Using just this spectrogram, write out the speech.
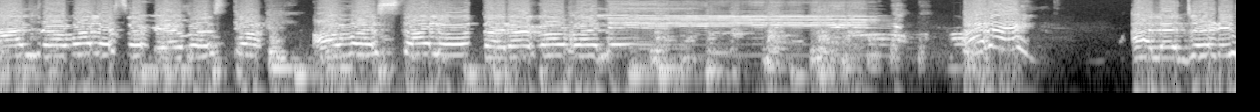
ఆంధ్ర వ్యవస్థ అవస్థలు తరగవని. అలజడి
